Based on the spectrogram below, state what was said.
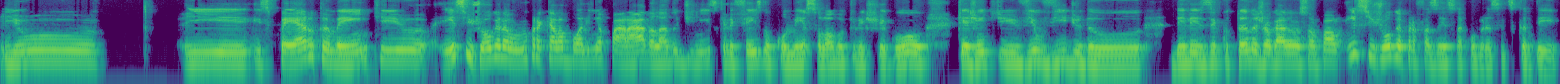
E o e espero também que esse jogo era um para aquela bolinha parada lá do Diniz que ele fez no começo, logo que ele chegou, que a gente viu o vídeo do, dele executando a jogada no São Paulo. Esse jogo é para fazer essa cobrança de escanteio.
